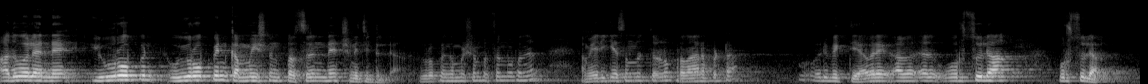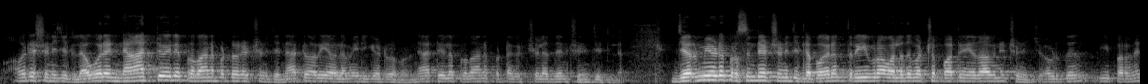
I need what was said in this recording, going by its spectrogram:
അതുപോലെ തന്നെ യൂറോപ്യൻ യൂറോപ്യൻ കമ്മീഷൻ പ്രസിഡന്റിനെ ക്ഷണിച്ചിട്ടില്ല. യൂറോപ്യൻ കമ്മീഷൻ പ്രസിഡന്റ് എന്ന് പറഞ്ഞാൽ അമേരിക്കയെ സംബന്ധിച്ചിടത്തോളം പ്രധാനപ്പെട്ട ഒരു വ്യക്തി അവരെ ഉർസുല ഉർസുല അവരെ ക്ഷണിച്ചിട്ടില്ല. അതുപോലെ നാറ്റോയിലെ പ്രധാനപ്പെട്ടവരെ ക്ഷണിച്ചില്ല. നാറ്റോ അറിയാമല്ലോ അമേരിക്കയായിട്ട് ബന്ധം നാറ്റോയിലെ പ്രധാനപ്പെട്ട കക്ഷികളെ അദ്ദേഹം ക്ഷണിച്ചിട്ടില്ല. ജർമ്മനിയുടെ പ്രസിഡന്റെ ക്ഷണിച്ചിട്ടില്ല. പകരം തീവ്ര വലതുപക്ഷ പാർട്ടി നേതാവിനെ ക്ഷണിച്ചു. അവിടുത്തെ ഈ പറഞ്ഞ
